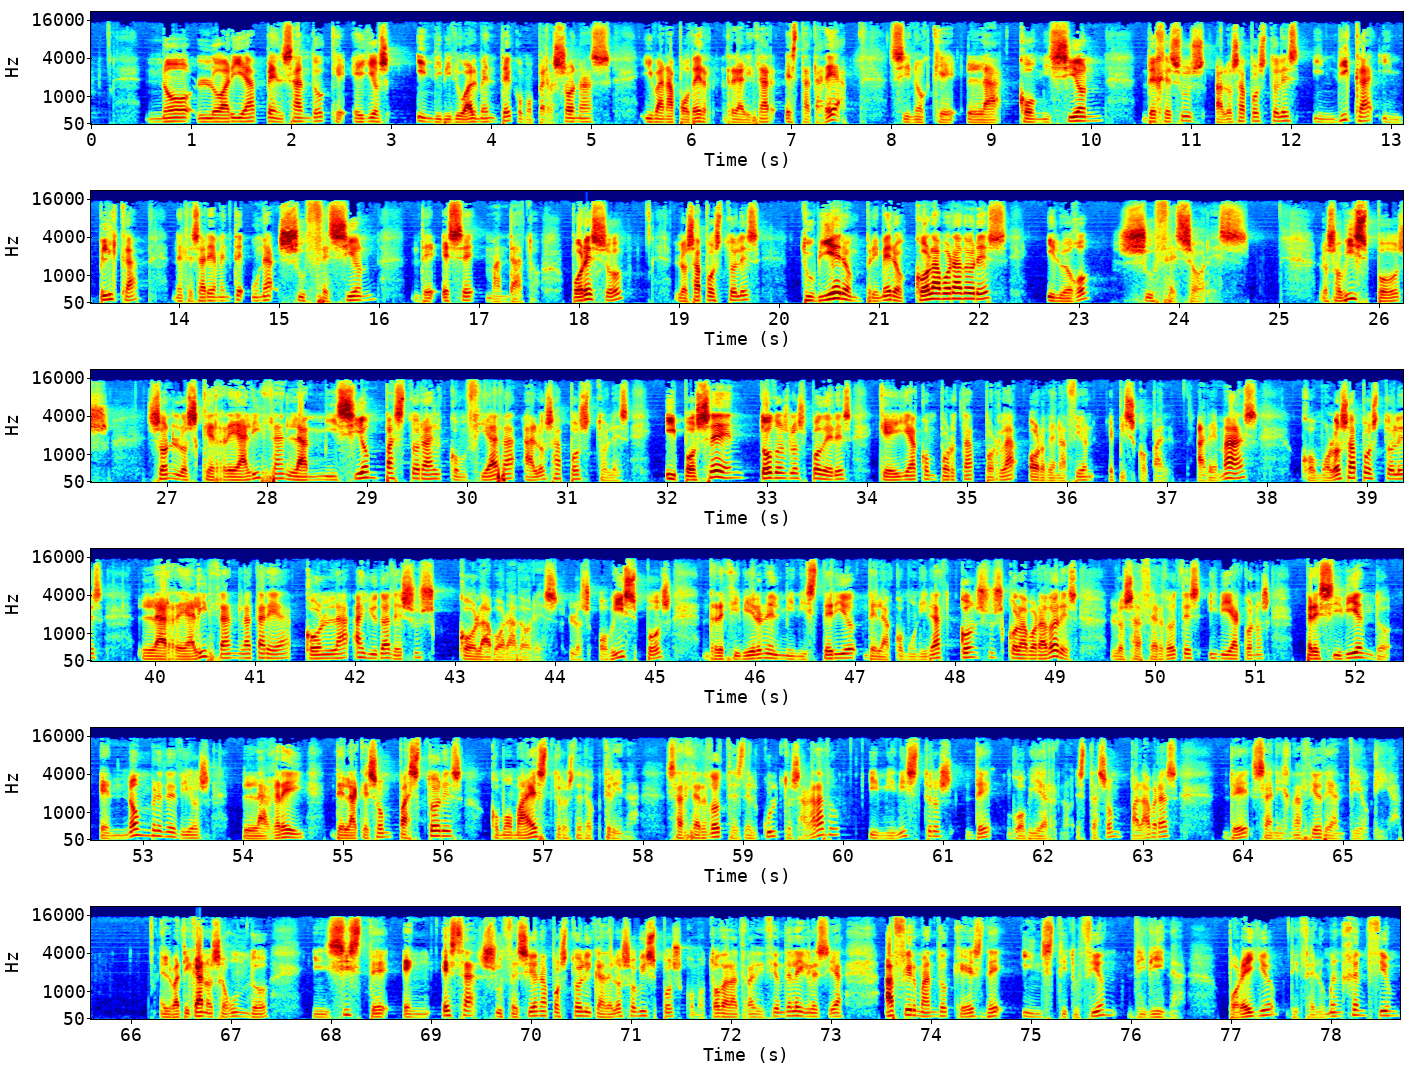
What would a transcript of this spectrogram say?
no lo haría pensando que ellos individualmente, como personas, iban a poder realizar esta tarea, sino que la comisión de Jesús a los apóstoles indica, implica necesariamente una sucesión de ese mandato. Por eso, los apóstoles tuvieron primero colaboradores y luego sucesores. Los obispos son los que realizan la misión pastoral confiada a los apóstoles y poseen todos los poderes que ella comporta por la ordenación episcopal. Además, como los apóstoles, la realizan la tarea con la ayuda de sus colaboradores. Los obispos recibieron el ministerio de la comunidad con sus colaboradores, los sacerdotes y diáconos, presidiendo en nombre de Dios la grey de la que son pastores como maestros de doctrina, sacerdotes del culto sagrado y ministros de gobierno. Estas son palabras de San Ignacio de Antioquía. El Vaticano II insiste en esa sucesión apostólica de los obispos, como toda la tradición de la Iglesia, afirmando que es de institución divina. Por ello, dice Lumen Gentium,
